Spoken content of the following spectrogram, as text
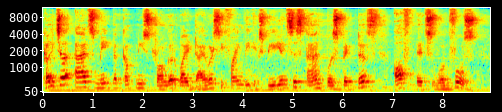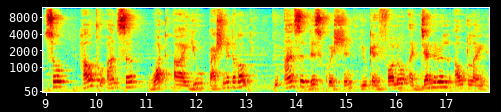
Culture adds make the company stronger by diversifying the experiences and perspectives of its workforce. So, how to answer what are you passionate about? To answer this question, you can follow a general outline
